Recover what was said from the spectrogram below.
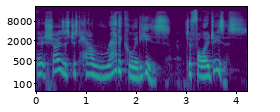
that it shows us just how radical it is to follow Jesus.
